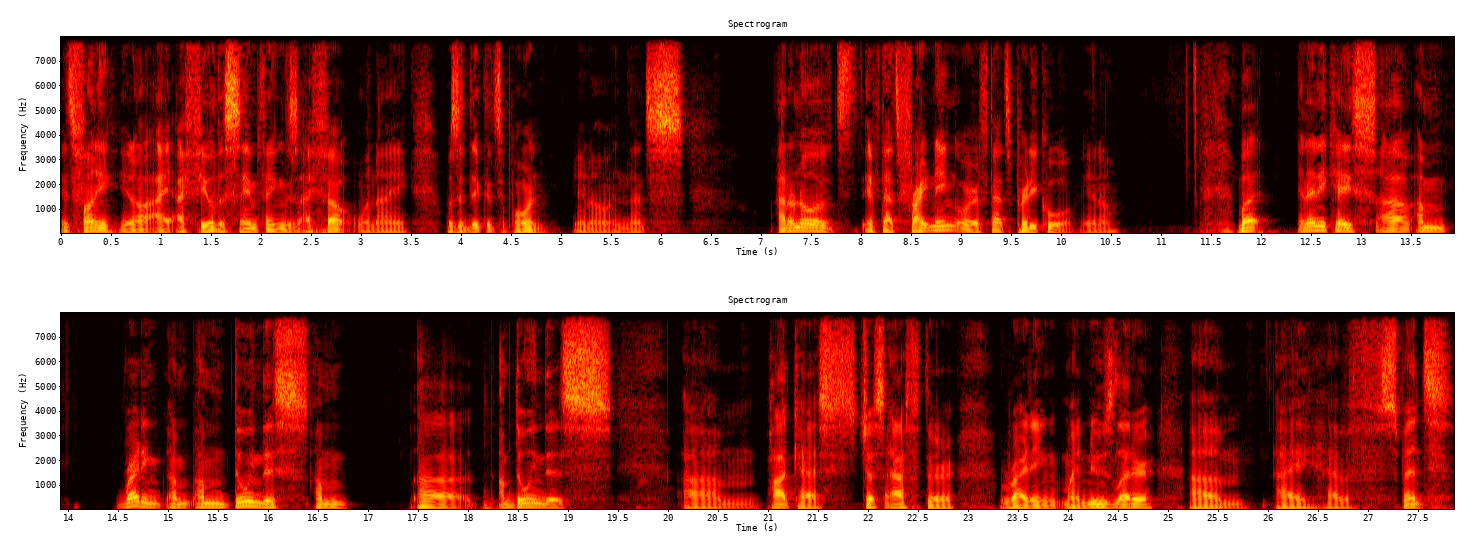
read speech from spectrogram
it's funny, you know, I, I feel the same things I felt when I was addicted to porn, you know, and that's, I don't know if if that's frightening or if that's pretty cool, you know. But in any case, uh, I'm writing. I'm I'm doing this. I'm uh, I'm doing this um, podcast just after writing my newsletter. Um, I have spent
